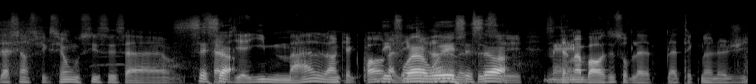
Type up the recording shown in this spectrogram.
La science-fiction aussi, c'est ça, ça, vieillit mal en quelque part. Des fois, oui, c'est ça. C'est tellement basé sur de la, de la technologie.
